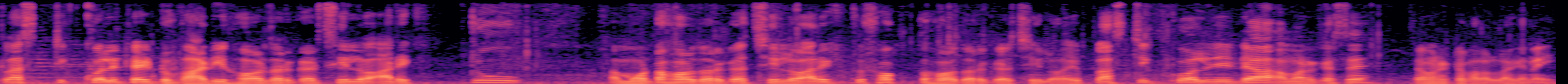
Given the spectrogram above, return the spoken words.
প্লাস্টিক কোয়ালিটিটা একটু ভারী হওয়ার দরকার ছিল, আরেকটু মোটা হওয়ার দরকার ছিল, আরেকটু শক্ত হওয়ার দরকার ছিল। এই প্লাস্টিক কোয়ালিটিটা আমার কাছে তেমন একটা ভালো লাগে নাই।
